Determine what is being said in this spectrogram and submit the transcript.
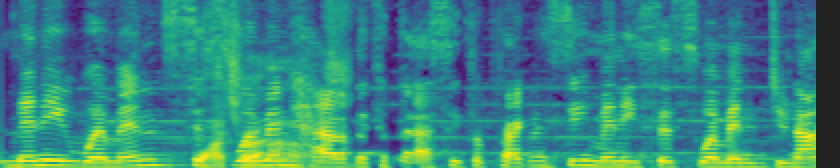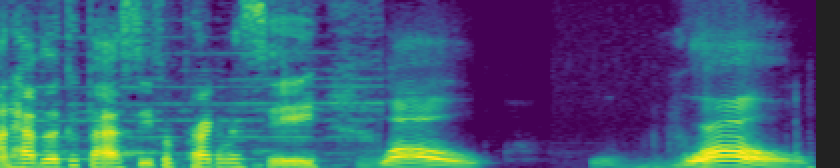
Many women, cis Watch women, have the capacity for pregnancy. Many cis women do not have the capacity for pregnancy. Whoa. Whoa.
